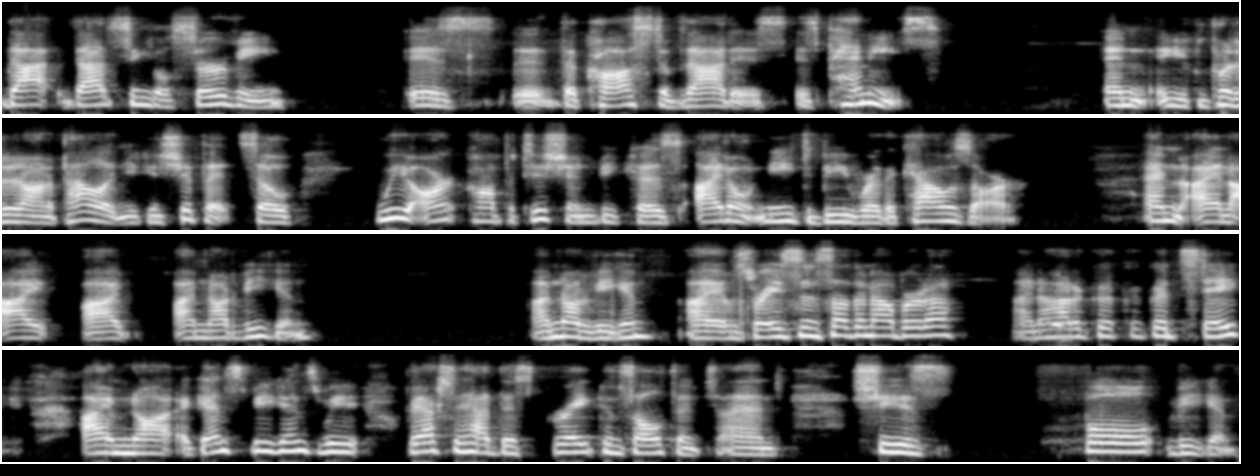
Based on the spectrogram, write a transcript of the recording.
that that single serving is the cost of that is is pennies, and you can put it on a pallet and you can ship it. So we aren't competition because I don't need to be where the cows are, and and I I I'm not a vegan. I'm not a vegan. I was raised in Southern Alberta. I know how to cook a good steak. I'm not against vegans. We we actually had this great consultant, and she is full vegan.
